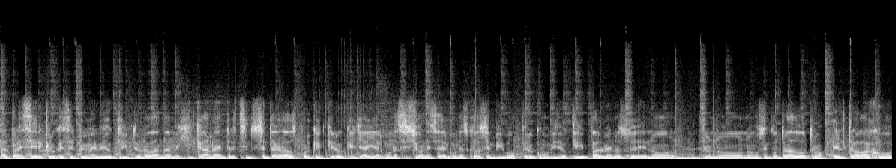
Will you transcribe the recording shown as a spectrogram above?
Al parecer creo que es el primer videoclip de una banda mexicana en 360 grados porque creo que ya hay algunas sesiones, hay algunas cosas en vivo, pero como videoclip al menos eh, no, yo no, no, hemos encontrado otro. El trabajo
